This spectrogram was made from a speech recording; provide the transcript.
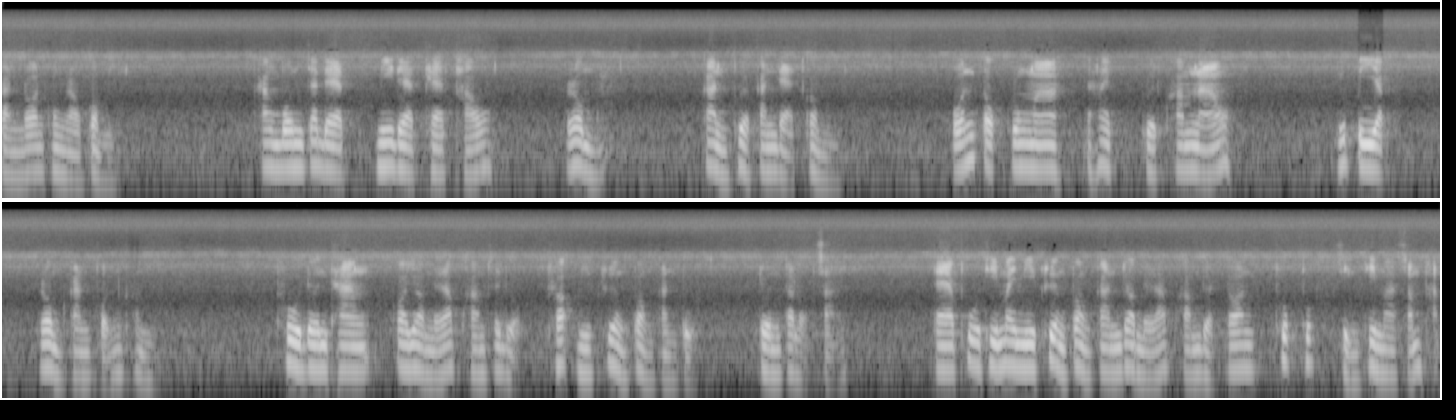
กันร้อนของเราก็มี ข้างบนจะแดดมีแดดแผดเผาร่มกั้นเพื่อกันแดดก็มีฝนตกลงมาจะให้เกิดความหนาว หรือเปียกร่มกันฝนก็มีผู้เดินทางก็ย่อมได้รับความสะดวก เพราะมีเครื่องป้องกันตัวจนตลอดสาย แต่ผู้ที่ไม่มีเครื่องป้องกันย่อมได้รับความเดือดร้อนทุกๆสิ่งที่มาสัมผัส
